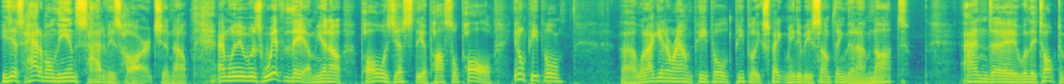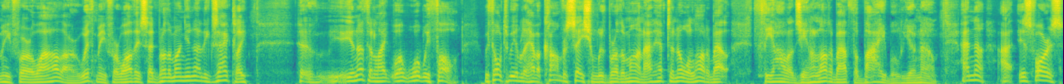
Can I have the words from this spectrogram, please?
he just had them on the inside of his heart, you know. And when he was with them, you know, Paul was just the apostle Paul. You know, people uh, when I get around people, people expect me to be something that I'm not. And uh, when they talk to me for a while or with me for a while, they said, Brother Munn, you're not exactly, you're nothing like what, what we thought. We thought to be able to have a conversation with Brother Munn, I'd have to know a lot about theology and a lot about the Bible, you know. And uh, I, as far as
